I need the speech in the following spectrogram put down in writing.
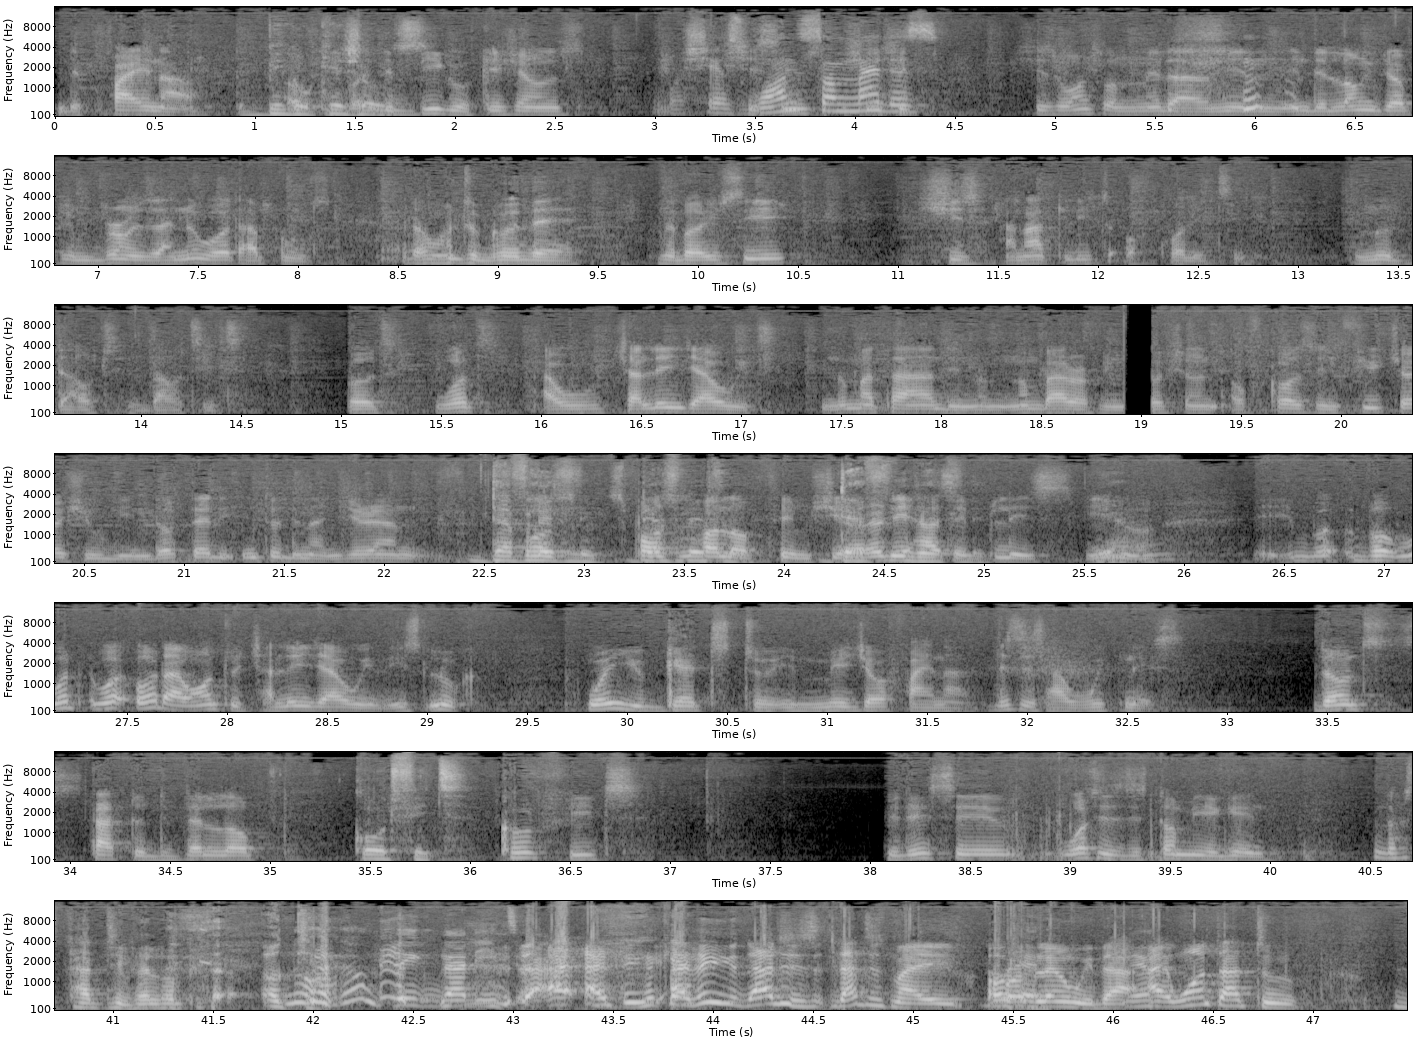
the final, The big of- occasions. the big occasions, But she has she won seems- some medals. she- she's won some medals. I mean, in the long jump in bronze, I know what happened. I don't want to go there. But you see, she's an athlete of quality. No doubt about it. But what I will challenge her with, no matter the num- number of induction, of course, in future she will be inducted into the Nigerian Definitely, Sports, Sports definitely. Hall of Fame. She already has a place, you Yeah. know. But, but what, what, what I want to challenge her with is, look, when you get to a major final, this is her weakness. Don't start to develop Cold feet. cold feet. Did they say, what is the tummy again? Don't start developing. No, I don't think that it's. I, I think, I think that, is, that is my problem with that. Yeah. I want her to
